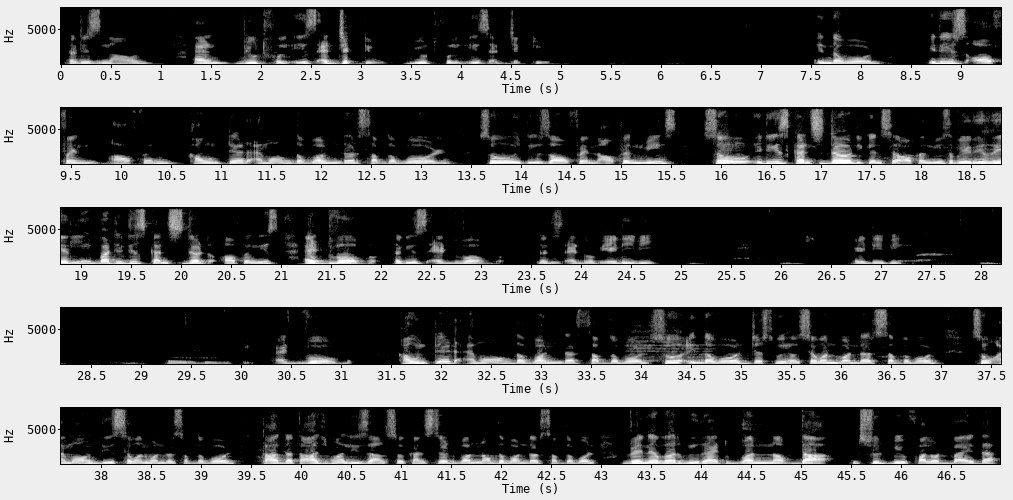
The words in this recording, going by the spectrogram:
that is noun and beautiful is adjective. Beautiful is adjective. In the world it is often often counted among the wonders of the world. So it is often often means so it is considered you can say often means very rarely but it is considered often is adverb that is adverb that is adverb adv adv ADP, adverb counted among the wonders of the world. So in the world just we have seven wonders of the world. So among these seven wonders of the world, the Taj Mahal is also considered one of the wonders of the world. Whenever we write one of the, it should be followed by the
